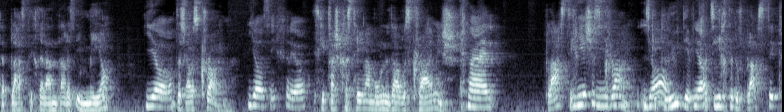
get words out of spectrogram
der Plastik, der landet alles im Meer. Ja. Und das ist auch ein Crime. Ja, sicher, ja. Es gibt fast kein Thema, wo nicht auch ein Crime ist. Ich meine, Plastik ist ein Crime. Es Ja, gibt Leute, die ja. verzichten auf Plastik,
